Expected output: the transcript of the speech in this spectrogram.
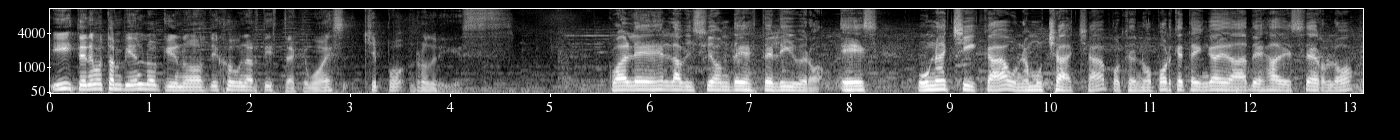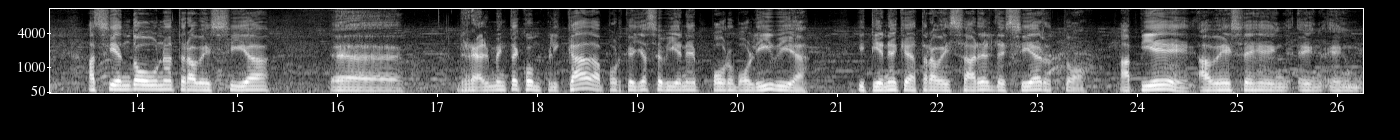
Y tenemos también lo que nos dijo un artista, como es Chepo Rodríguez. ¿Cuál es la visión de este libro? Es una chica, una muchacha, porque no porque tenga edad deja de serlo, haciendo una travesía eh, realmente complicada porque ella se viene por Bolivia y tiene que atravesar el desierto a pie, a veces en,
